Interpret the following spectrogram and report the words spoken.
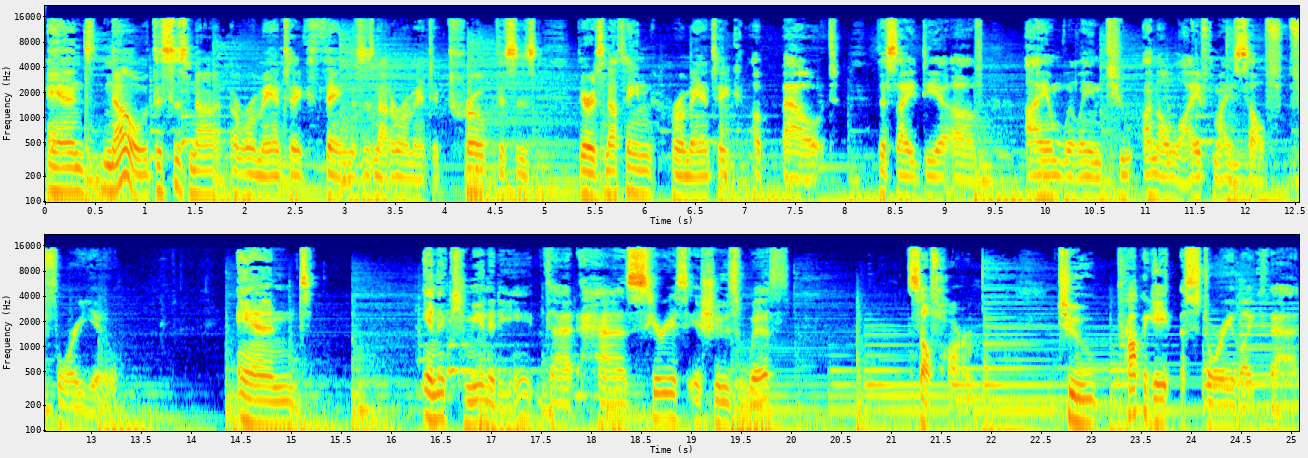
And no, this is not a romantic thing. This is not a romantic trope. This is there is nothing romantic about this idea of I am willing to unalive myself for you. And in a community that has serious issues with self harm. To propagate a story like that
